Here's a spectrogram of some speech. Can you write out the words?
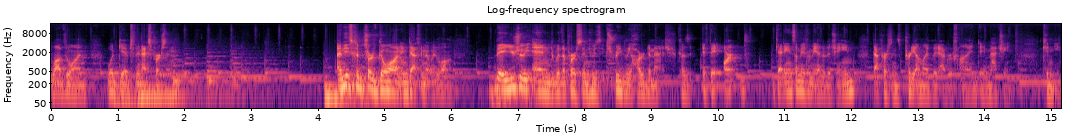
loved one would give to the next person. And these could sort of go on indefinitely long. They usually end with a person who's extremely hard to match because if they aren't getting something from the end of the chain, that person's pretty unlikely to ever find a matching kidney.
